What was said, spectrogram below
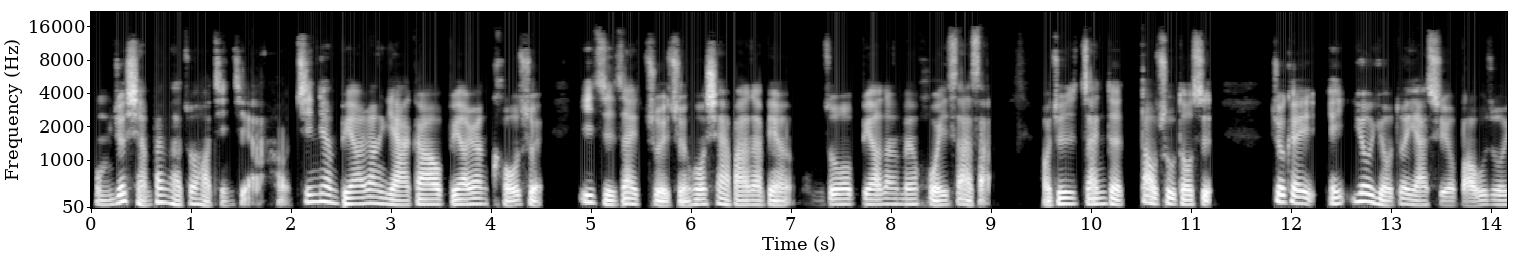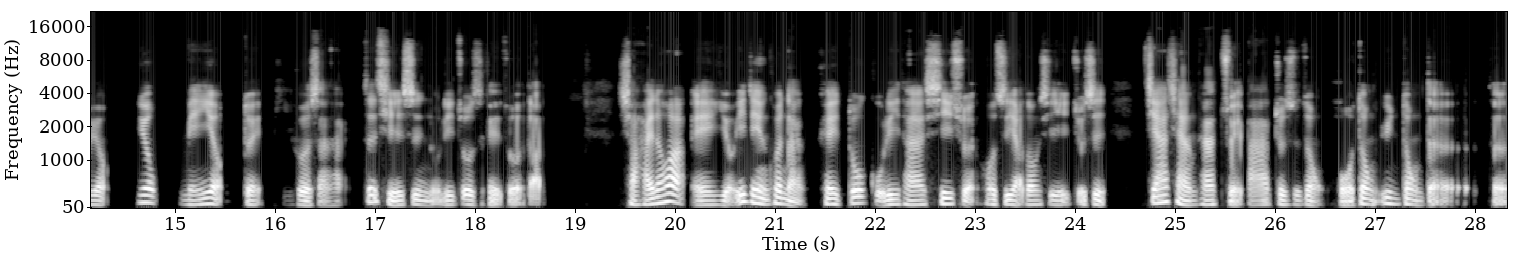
我们就想办法做好清洁啊，好，尽量不要让牙膏，不要让口水一直在嘴唇或下巴那边，我们说不要让它们挥洒洒，哦，就是粘的到处都是。就可以，诶，又有对牙齿有保护作用，又没有对皮肤的伤害，这其实是努力做是可以做得到的。小孩的话，诶，有一点点困难，可以多鼓励他吸吮或是咬东西，就是加强他嘴巴就是这种活动运动的的，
